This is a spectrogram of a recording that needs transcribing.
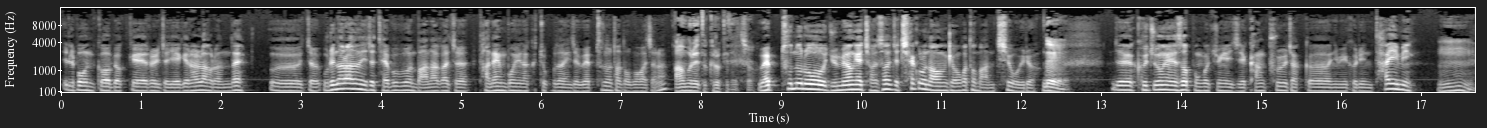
일본 거 몇 개를 이제 얘기를 하려고 그러는데, 어, 저 우리나라는 이제 대부분 만화가 저 단행본이나 그쪽보다 이제 웹툰으로 다 넘어가잖아. 아무래도 그렇게 됐죠. 웹툰으로 유명해져서 이제 책으로 나오는 경우가 더 많지 오히려. 네. 이제 그 중에서 본 것 중에 이제 강풀 작가님이 그린 타이밍. 음.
